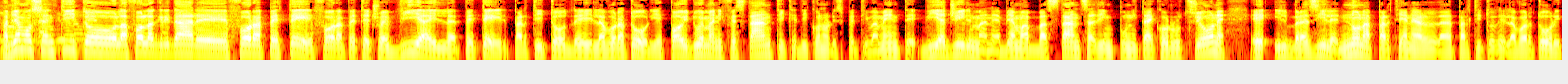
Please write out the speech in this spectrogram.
Abbiamo sentito la folla gridare fora PT, fora PT, cioè via il PT, il partito dei lavoratori, e poi due manifestanti che dicono rispettivamente via Gilma, ne abbiamo abbastanza di impunità e corruzione e il Brasile non appartiene al partito dei lavoratori,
